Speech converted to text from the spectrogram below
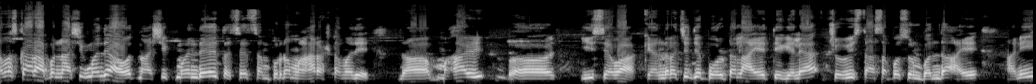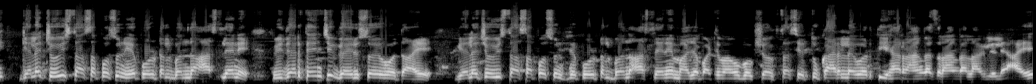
नमस्कार आपण नाशिकमध्ये आहोत. नाशिकमध्ये तसेच संपूर्ण महाराष्ट्रामध्ये महा ई सेवा केंद्राचे जे पोर्टल आहे ते गेल्या चोवीस तासापासून बंद आहे आणि गेल्या चोवीस तासापासून हे पोर्टल बंद असल्याने विद्यार्थ्यांची गैरसोय होत आहे. गेल्या चोवीस तासापासून हे पोर्टल बंद असल्याने माझ्या पाठीमागे बघू शकता सेतू कार्यालयावरती ह्या रांगाच रांगा लागलेल्या आहे.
